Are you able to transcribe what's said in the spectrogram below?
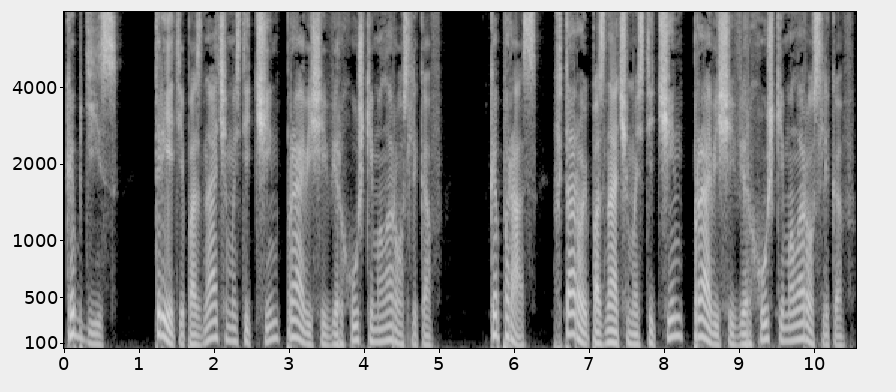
Кэпдис. Третий по значимости чин правящей верхушки малоросликов. Кэпрас. Второй по значимости чин правящей верхушки малоросликов.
